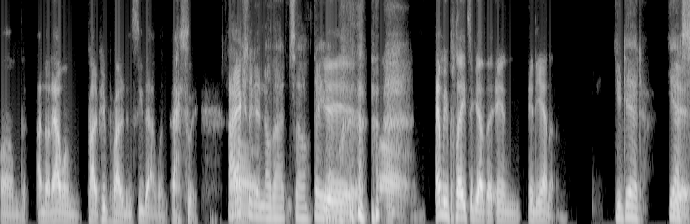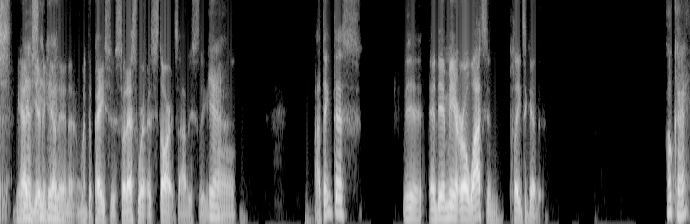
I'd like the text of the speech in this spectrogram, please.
Um I know that one probably people probably didn't see that one actually. I actually Uh, didn't know that. So there you Yeah, go. yeah. um, and we played together in Indiana. You did. Yes. Yeah, we had yes, a year together in, with the Pacers, so that's where it starts, obviously. Yeah. Um, I think that's yeah. And then me and Earl Watson played together. Okay.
